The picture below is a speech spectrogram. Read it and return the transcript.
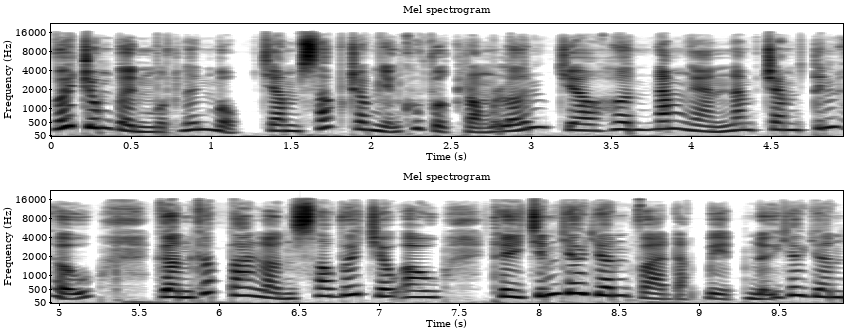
với trung bình một linh mục chăm sóc trong những khu vực rộng lớn cho hơn 5.500 tín hữu, gần gấp 3 lần so với châu Âu, thì chính giáo dân và đặc biệt nữ giáo dân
